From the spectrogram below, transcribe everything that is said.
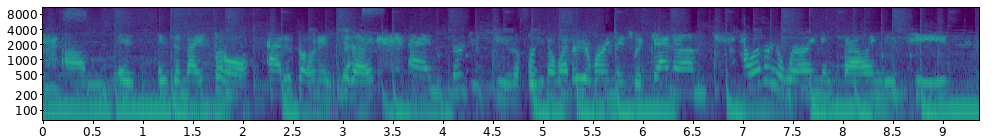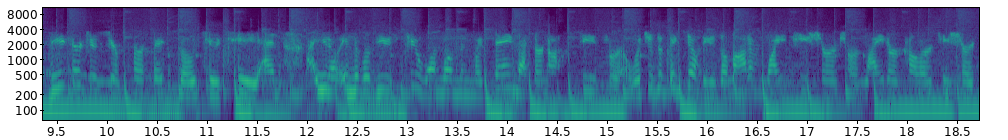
yes. um, is, is a nice little added bonus yes. today. And they're just beautiful. You know, whether you're wearing these with denim, however you're wearing and styling these tees, these are just your perfect go-to tee. And, uh, you know, in the reviews, too, one woman was saying that they're not see-through, which is a big deal because a lot of white T-shirts or lighter color T-shirts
